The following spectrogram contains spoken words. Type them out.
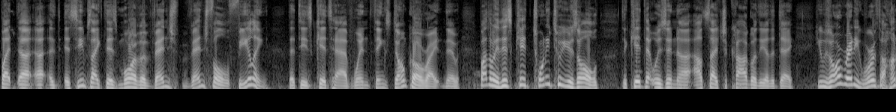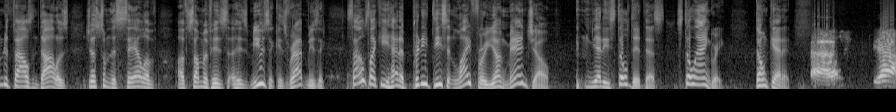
But uh, uh, it, it seems like there's more of a venge- vengeful feeling that these kids have when things don't go right. By the way, this kid, 22 years old, the kid that was in uh, outside Chicago the other day, he was already worth hundred thousand dollars just from the sale of, of some of his his music, his rap music. Sounds like he had a pretty decent life for a young man, Joe. Yet he still did this. Still angry. Don't get it. Uh, yeah.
